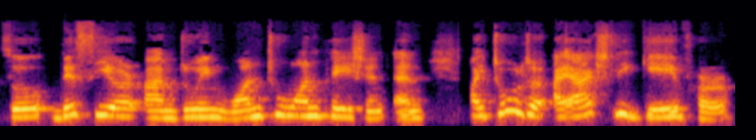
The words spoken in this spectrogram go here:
So this year i'm doing one to one patient and i told her i actually gave her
